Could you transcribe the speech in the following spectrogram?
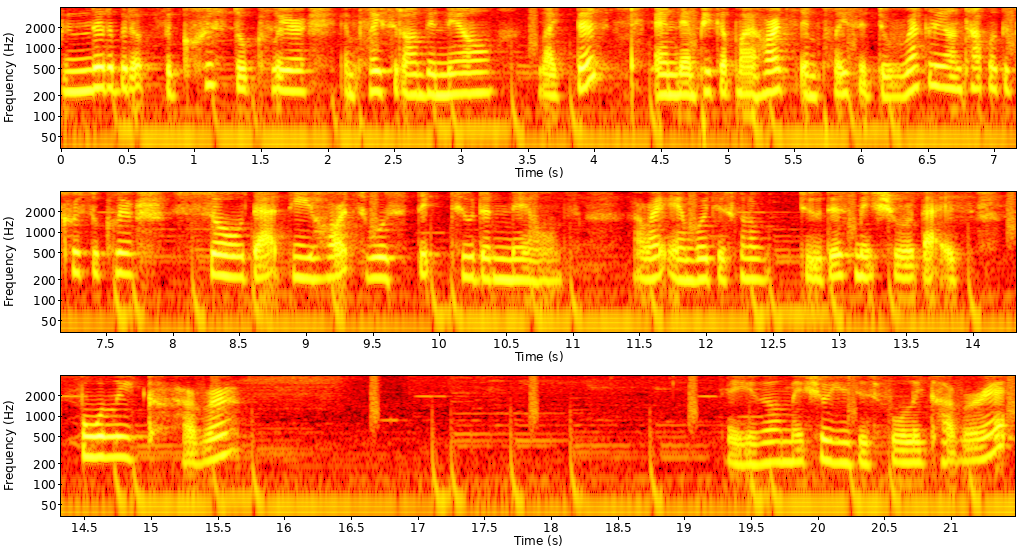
little bit of the crystal clear and place it on the nail like this and then pick up my hearts and place it directly on top of the crystal clear so that the hearts will stick to the nails. All right and we're just going to do this make sure that it's fully covered. There you go make sure you just fully cover it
